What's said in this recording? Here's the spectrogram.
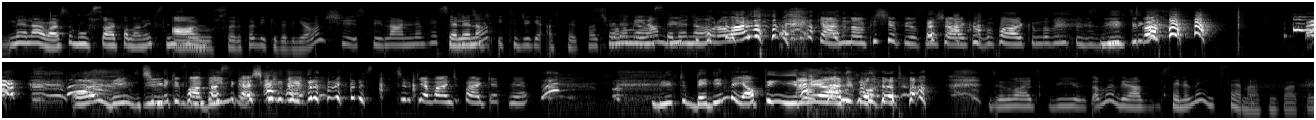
neler varsa ruhsar falan hepsini Aa izledim. Rusları tabii ki de biliyorum ama şi- Sihirli Annem hep Selena? itici, itici ge- saçmalama Selena, İrem büyüktük Selena. oralarda. Kendin afiş yapıyorsun şu an kızın farkında değilsin. Biz büyüktük. Ay benim içimdeki Büyüklük fantastik aşkını durduramıyoruz. Türk yabancı fark etmiyor. Büyüklük dediğin de yaptığın 20 yani bu arada. Canım artık büyüyoruz ama biraz Selena'yı hiç sevmezdim zaten.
